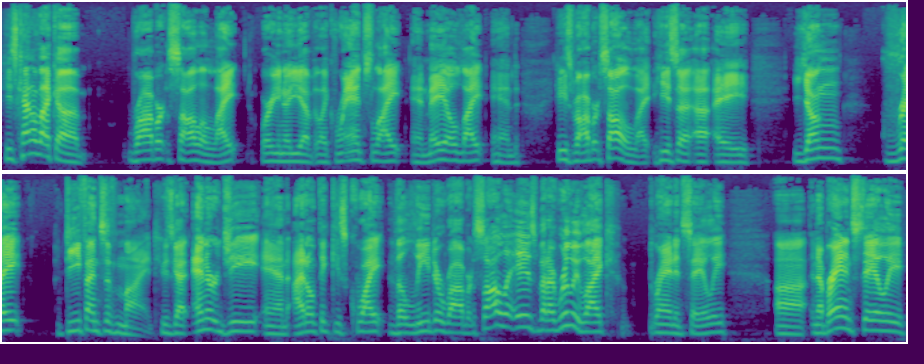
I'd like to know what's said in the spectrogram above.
He's kind of like a Robert Saleh light, where you know you have like Ranch light and Mayo light, and he's Robert Saleh light. He's a, a, a young, great defensive mind. He's got energy, and I don't think he's quite the leader Robert Saleh is, but I really like Brandon Staley. Uh, now, Brandon Staley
